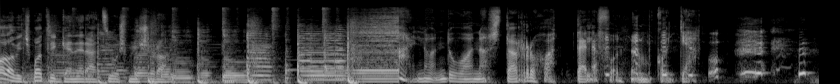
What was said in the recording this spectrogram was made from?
Palavics Patrik generációs műsora. Állandóan azt a rohadt telefonnomkodják.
